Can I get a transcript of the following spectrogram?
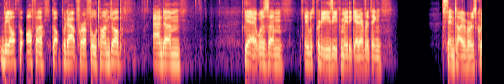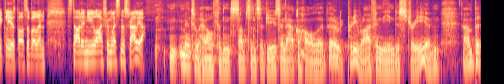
the offer, offer got put out for a full time job, and um, yeah, it was um, it was pretty easy for me to get everything sent over as quickly as possible and start a new life in Western Australia. Mental health and substance abuse and alcohol are, are pretty rife in the industry, and um, but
